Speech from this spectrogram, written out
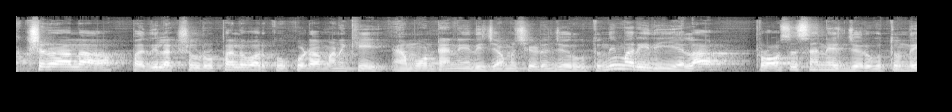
అక్షరాల పది లక్షల రూపాయల వరకు కూడా మనకి అమౌంట్ అనేది జమ చేయడం జరుగుతుంది. మరి ఇది ఎలా ప్రాసెస్ అనేది జరుగుతుంది?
